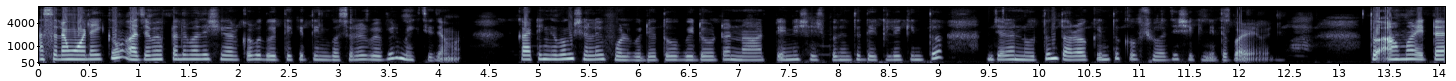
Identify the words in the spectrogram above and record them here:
আসসালামু আলাইকুম। আজ আমি আপনাদের মাঝে শেয়ার করব দুই থেকে তিন বছরের বেবির মেক্সি জামা। কাটিং এবং সেলাই ফুল ভিডিও। তো ভিডিওটা না টেনে শেষ পর্যন্ত দেখলে কিন্তু যারা নতুন, তারাও কিন্তু খুব সহজে শিখে নিতে পারবেন। তো আমার এটা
